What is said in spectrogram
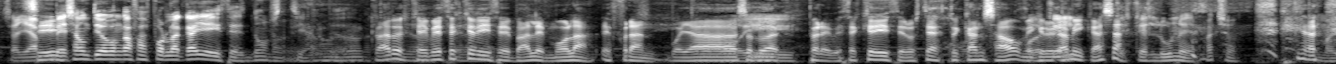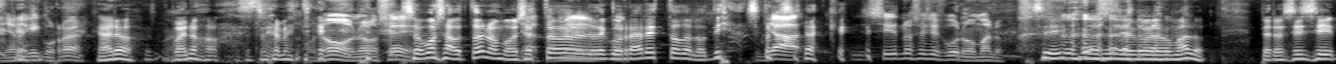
O sea, ya Sí. ves a un tío con gafas por la calle y dices, no, Hostia, no, Claro, es que hay veces que dices, vale, mola, es Fran, voy a saludar. Pero hay veces que dices, hostia, estoy cansado, me quiero ir a mi casa. Es que es lunes, macho. Mañana hay que currar. Claro, bueno, realmente. O no, no lo sé. Somos autónomos, Ya, esto también, de currar es todos los días. o Ya, sea que- sí, no sé si es bueno o malo. Sí, no sé si es bueno o malo. Pero sí, sí.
